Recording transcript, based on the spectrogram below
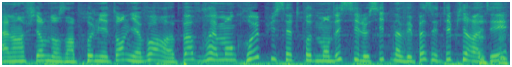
Alain affirme dans un premier temps n'y avoir pas vraiment cru, puis s'être demandé si le site n'avait pas été piraté.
